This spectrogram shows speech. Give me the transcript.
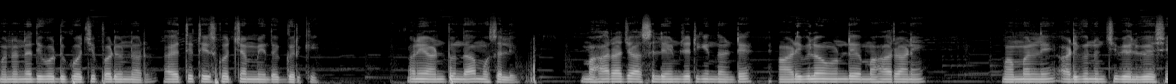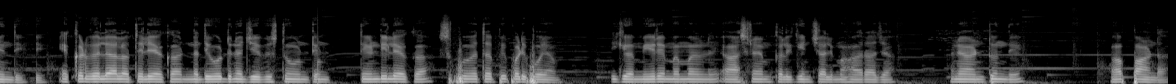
మన నది ఒడ్డుకు వచ్చి పడి ఉన్నారు. అయితే తీసుకొచ్చాం మీ దగ్గరికి అని అంటుందా ముసలి. మహారాజా అసలు ఏం జరిగిందంటే ఆ అడవిలో ఉండే మహారాణి మమ్మల్ని అడవి నుంచి వెలివేసింది. ఎక్కడ వెళ్ళాలో తెలియక నది ఒడ్డున జీవిస్తూ ఉంటే తిండి లేక స్పృహ తప్పి పడిపోయాం. ఇక మీరే మమ్మల్ని ఆశ్రయం కలిగించాలి మహారాజా అని అంటుంది ఆ పాండ.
